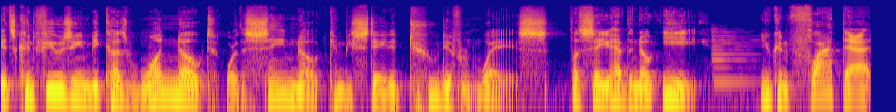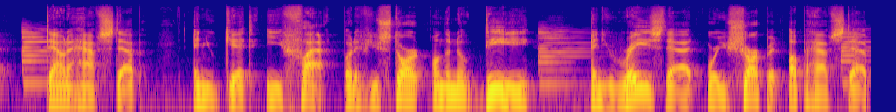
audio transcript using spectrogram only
It's confusing because one note or the same note can be stated two different ways. Let's say you have the note E. You can flat that down a half step and you get E flat. But if you start on the note D and you raise that or you sharp it up a half step,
